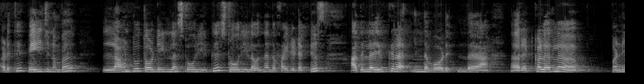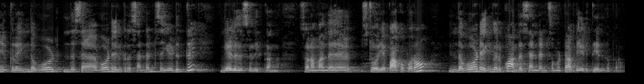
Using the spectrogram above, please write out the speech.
அடுத்து பேஜ் நம்பர் லெவன் டு தேர்ட்டீனில் ஸ்டோரி இருக்குது ஸ்டோரியில் வந்து அந்த ஃபைவ் டிடெக்டிவ்ஸ் அதில் இருக்கிற இந்த வேர்டு இந்த ரெட் கலரில் பண்ணியிருக்கிற இந்த வேர்டு இந்த வேர்டு இருக்கிற சென்டென்ஸை எடுத்து இங்கே எழுத சொல்லியிருக்காங்க. ஸோ நம்ம அந்த ஸ்டோரியை பார்க்க போகிறோம் இந்த வேர்டு எங்கே இருக்கோ அந்த சென்டென்ஸை மட்டும் அப்படியே எடுத்து எழுத போகிறோம்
